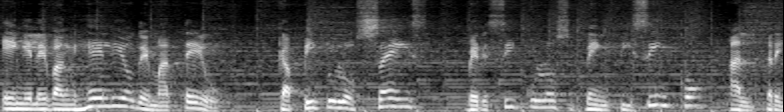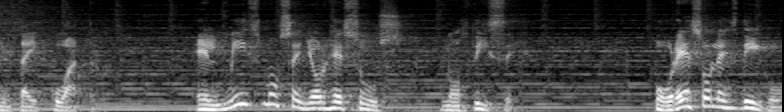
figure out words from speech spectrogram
en el Evangelio de Mateo, capítulo 6, versículos 25 al 34. El mismo Señor Jesús nos dice, Por eso les digo,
